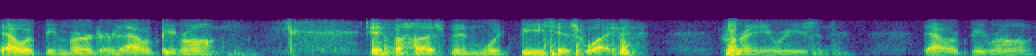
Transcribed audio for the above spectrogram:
That would be murder. That would be wrong. If a husband would beat his wife for any reason, that would be wrong.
